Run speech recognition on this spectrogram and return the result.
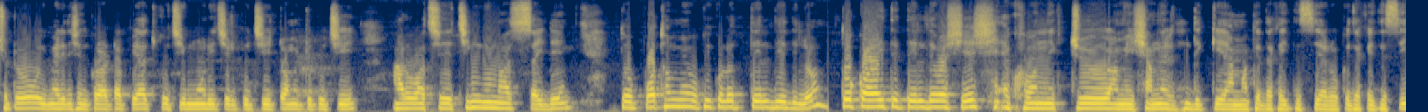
ছোট, ওই ম্যারিনেশন করাটা পেঁয়াজ কুচি, মরিচের কুচি, টমেটো কুচি আরও আছে চিংড়ি মাছ সাইডে। তো প্রথমে ও কি করল, তেল দিয়ে দিল। তো কড়াইতে তেল দেওয়া শেষ, এখন একটু আমি সামনের দিকে আমাকে দেখাইতেছি আর ওকে দেখাইতেছি।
